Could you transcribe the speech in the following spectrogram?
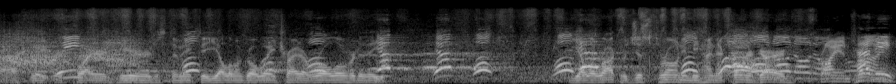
Soft weight required here just to make the yellow one go away. Try to roll over to the Yep, yep. Whoa. Whoa, yellow rock was just thrown in behind that corner no, guard. no, no, no. Brian Heavy.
